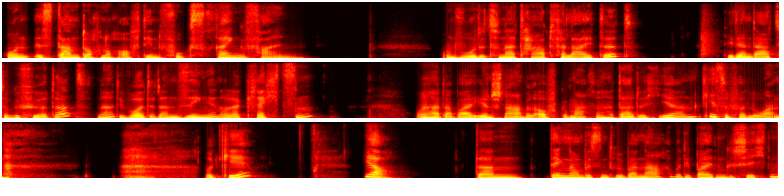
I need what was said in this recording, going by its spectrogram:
und ist dann doch noch auf den Fuchs reingefallen und wurde zu einer Tat verleitet die dann dazu geführt hat, ne, die wollte dann singen oder krächzen und hat dabei ihren Schnabel aufgemacht und hat dadurch ihren Käse verloren. okay? Ja, dann denk noch ein bisschen drüber nach über die beiden Geschichten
